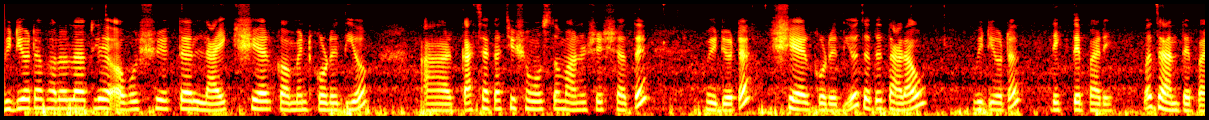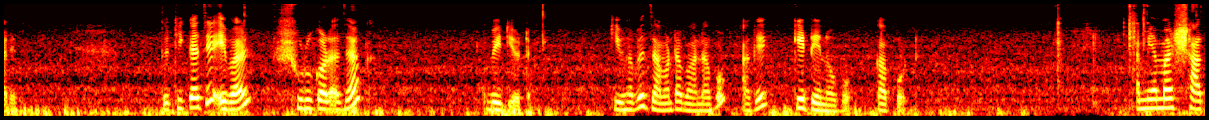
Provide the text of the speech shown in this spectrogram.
ভিডিওটা ভালো লাগলে অবশ্যই একটা লাইক, শেয়ার, কমেন্ট করে দিও। আর কাছাকাছি সমস্ত মানুষের সাথে ভিডিওটা শেয়ার করে দিও, যাতে তারাও ভিডিওটা দেখতে পারে বা জানতে পারে। তো ঠিক আছে, এবার শুরু করা যাক ভিডিওটা। কীভাবে জামাটা বানাবো, আগে কেটে নেব কাপড়। আমি আমার সাত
